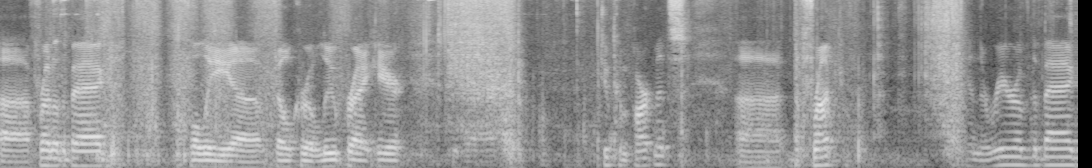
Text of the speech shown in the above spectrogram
Uh, front of the bag, fully uh, Velcro loop right here. Two compartments. Uh, the front and the rear of the bag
